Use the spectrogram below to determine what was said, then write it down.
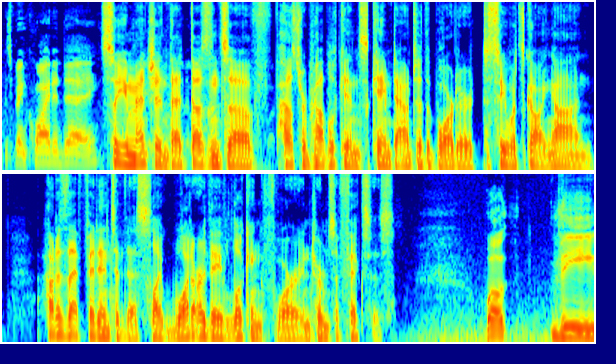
It's been quite a day. So you mentioned that dozens of House Republicans came down to the border to see what's going on. How does that fit into this? Like, what are they looking for in terms of fixes? Well, the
